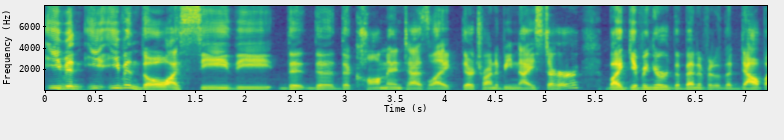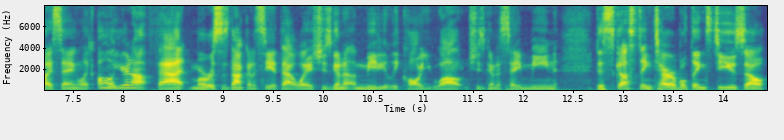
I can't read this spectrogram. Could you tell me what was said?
even even though I see the the the the comment as like they're trying to be nice to her by giving her the benefit of the doubt by saying like, "Oh, you're not fat." Marissa's not going to see it that way. She's going to immediately call you out and she's going to say mean, disgusting, terrible things to you. So,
